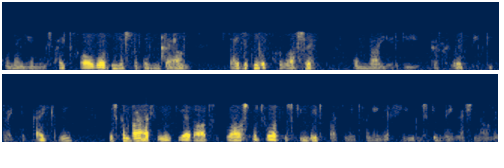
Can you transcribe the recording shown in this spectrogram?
ondernemingsuitgawes minister van Brown is duidelik nie opgewasse om na hierdie groot entiteit te kyk nie. Dis kan baie argumenteer waar dit geplaas moet word, miskien by die departement van energie, miskien by nasionale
